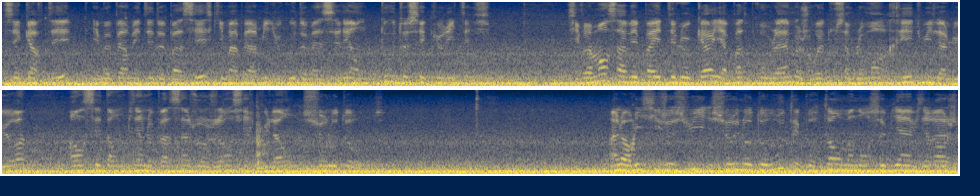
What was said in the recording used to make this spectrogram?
s'écartaient et me permettaient de passer, ce qui m'a permis du coup de m'insérer en toute sécurité. Si vraiment ça n'avait pas été le cas, il n'y a pas de problème, j'aurais tout simplement réduit l'allure en cédant bien le passage aux gens circulant sur l'autoroute. Alors ici je suis sur une autoroute et pourtant on m'annonce bien un virage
